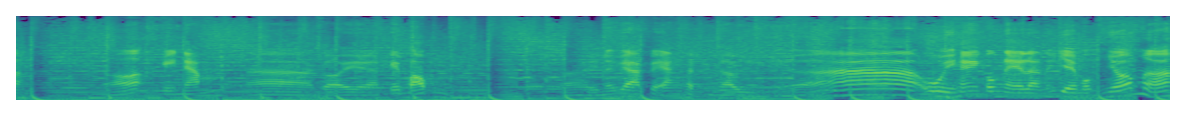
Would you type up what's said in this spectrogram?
uh, đó cây nấm à, rồi à, cái bông. Rồi nó ra cái ăn thịt ngừ à, ui hai con này là nó về một nhóm hả?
